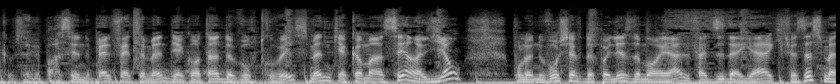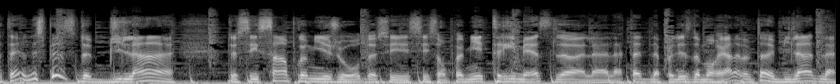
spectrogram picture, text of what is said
que vous avez passé une belle fin de semaine, bien content de vous retrouver. Semaine qui a commencé en Lyon pour le nouveau chef de police de Montréal, Fadi Daguerre, qui faisait ce matin une espèce de bilan de ses 100 premiers jours, de ses, son premier trimestre là, à la, tête de la police de Montréal. En même temps, un bilan de la,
